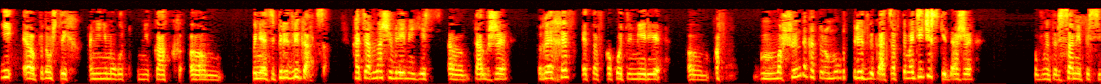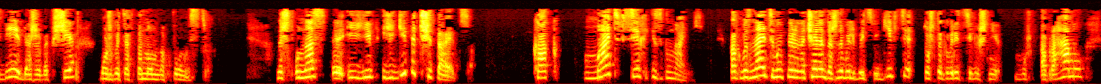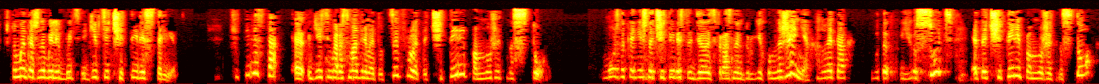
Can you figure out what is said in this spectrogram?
и, э, потому что их, они не могут никак, эм, понятие, передвигаться. Хотя в наше время есть э, также рехев, это в какой-то мере Эм, машины, которые могут передвигаться автоматически даже сами по себе и даже вообще, может быть, автономно полностью. Значит, у нас э, Египет считается как мать всех изгнаний. Как вы знаете, мы первоначально должны были быть в Египте, то, что говорит Всевышний муж Аврааму, что мы должны были быть в Египте 400 лет. 400, э, если мы рассматриваем эту цифру, это 4 помножить на 100. Можно, конечно, 400 делать в разных других умножениях, но это ее суть, это 4 помножить на 100.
